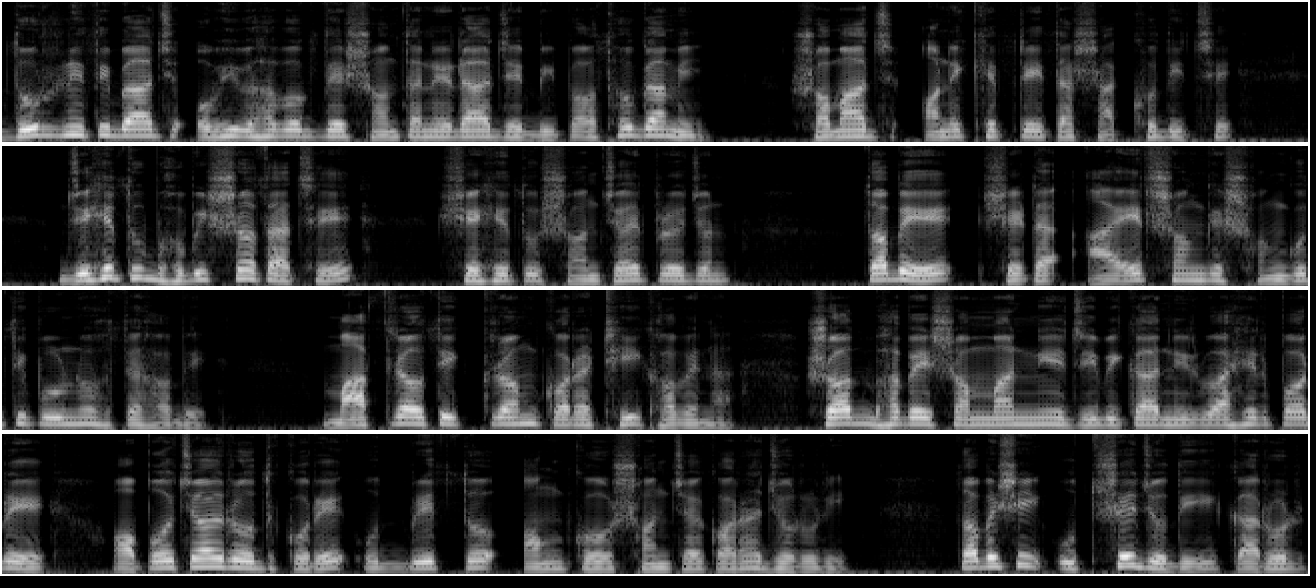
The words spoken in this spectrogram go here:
দুর্নীতিবাজ অভিভাবকদের সন্তানেরা যে বিপথগামী সমাজ অনেক ক্ষেত্রেই তার সাক্ষ্য দিচ্ছে। যেহেতু ভবিষ্যৎ আছে, সেহেতু সঞ্চয়ের প্রয়োজন। তবে সেটা আয়ের সঙ্গে সঙ্গতিপূর্ণ হতে হবে। মাত্রা অতিক্রম করা ঠিক হবে না। সৎভাবে সম্মান নিয়ে জীবিকা নির্বাহের পরে অপচয় রোধ করে উদ্বৃত্ত অঙ্ক সঞ্চয় করা জরুরি। তবে সেই উৎসে যদি কারোর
